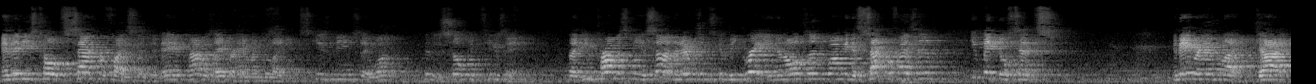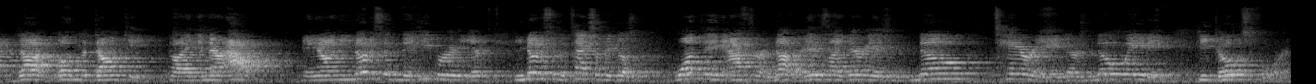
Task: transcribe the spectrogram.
And then he's told, sacrifice him. And if I was Abraham, I'd be like, excuse me, say what? This is so confusing. Like, you promised me a son and everything's going to be great, and then all of a sudden you want me to sacrifice him? You make no sense. And Abraham's like, got it, done, load the donkey. Like, and they're out. And, you know, and you notice in the Hebrew, you notice in the text that it goes one thing after another. It is like there is no tarrying, there's no waiting. He goes for it.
